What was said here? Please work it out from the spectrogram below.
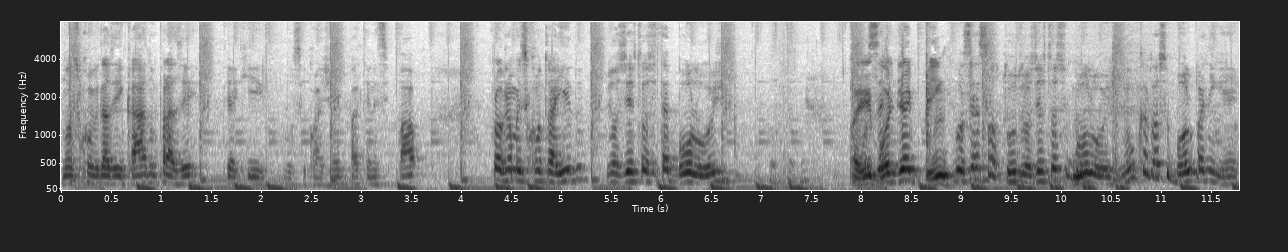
nosso convidado Ricardo, um prazer ter aqui você com a gente, batendo esse papo. programa descontraído, Josias trouxe até bolo hoje. Aí, você, bolo de aipim. Você é sortudo, você trouxe bolo hoje. Nunca trouxe bolo pra ninguém.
